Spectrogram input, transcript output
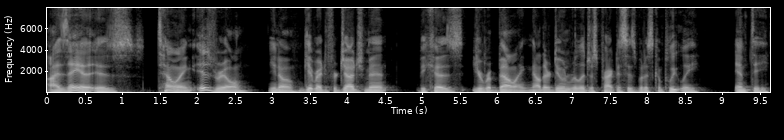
Isaiah is telling Israel, you know, get ready for judgment because you're rebelling. Now they're doing religious practices, but it's completely empty.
